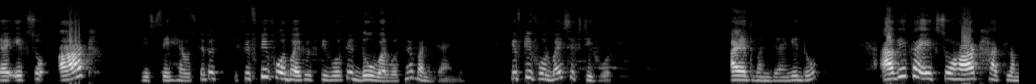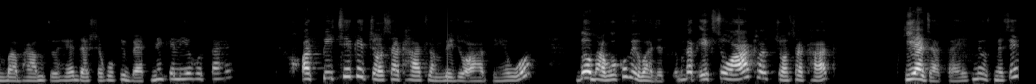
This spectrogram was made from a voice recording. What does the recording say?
108 हिस्से हैं उसके तो 54 बाई 54 के दो वर्ग उसमें बन जाएँगे। 54 बाई 64 के आयत बन जाएँगे दो। आगे का 108 हाथ लंबा भाग जो है, दर्शकों के बैठने के लिए होता है। और पीछे के चौसठ हाथ लंबे जो आते हैं, वो दो भागों को विभाजित कर मतलब 108 और चौसठ हाथ किया जाता है। इसमें उसमें से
